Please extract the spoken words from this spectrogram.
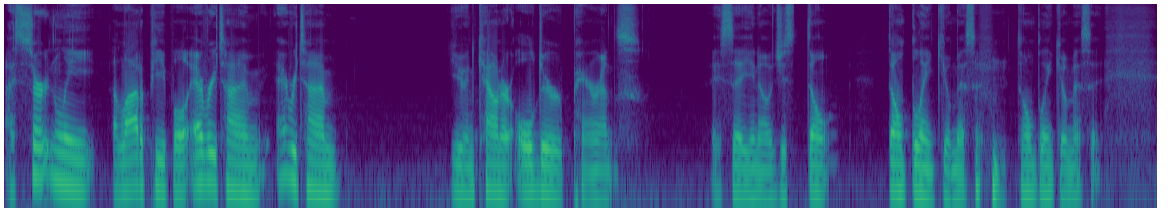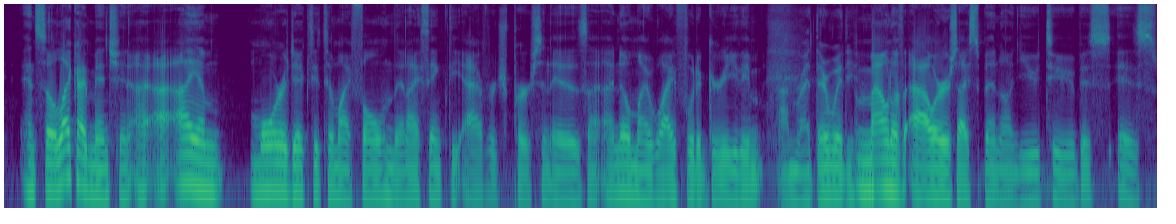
I certainly a lot of people every time every time you encounter older parents, they say, you know, just don't don't blink, you'll miss it. don't blink, you'll miss it. And so, like I mentioned, I, I, I am more addicted to my phone than I think the average person is. I, I know my wife would agree. The I'm right there with you. amount of hours I spend on YouTube is is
